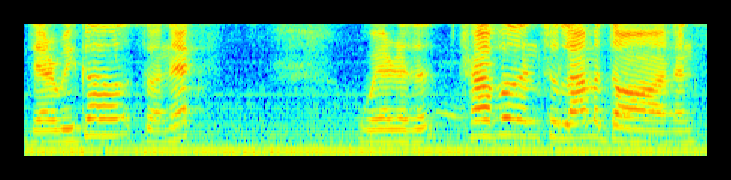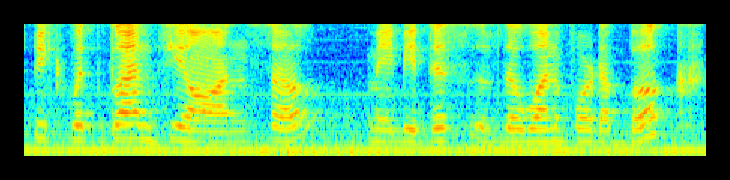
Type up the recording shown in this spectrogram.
There we go. So next, where is it? Travel into Lamedon and speak with Glandion. So maybe this is the one for the book.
